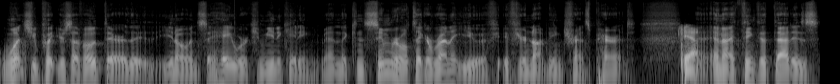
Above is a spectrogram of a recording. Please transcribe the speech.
once you put yourself out there the, you know and say hey we're communicating and the consumer will take a run at you if, if you're not being transparent. Yeah. And I think that that is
